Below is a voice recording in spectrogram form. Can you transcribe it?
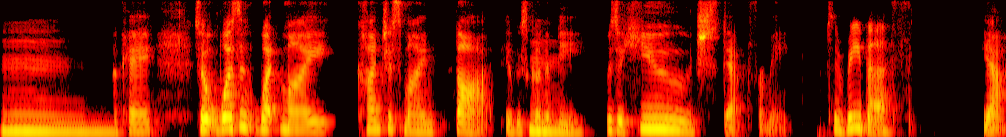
Mm. Okay. So it wasn't what my conscious mind thought it was going to be. Mm. It was a huge step for me. It's a rebirth. Yeah.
